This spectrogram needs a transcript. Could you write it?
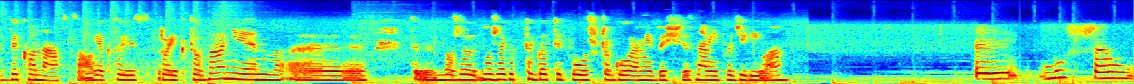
wykonawcą, jak to jest z projektowaniem, może, może tego typu szczegółami byś się z nami podzieliła? Y, muszę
